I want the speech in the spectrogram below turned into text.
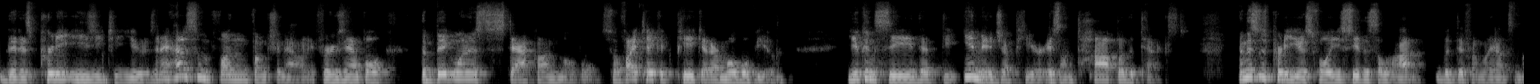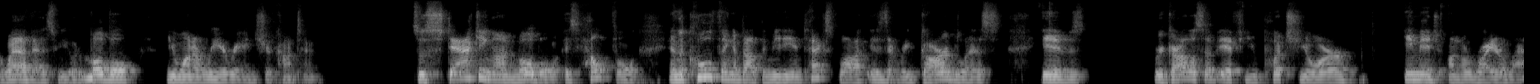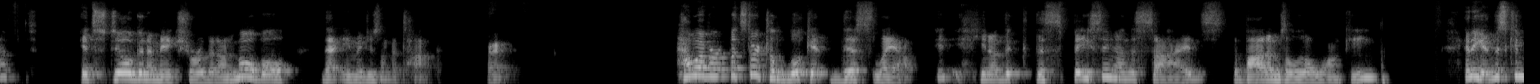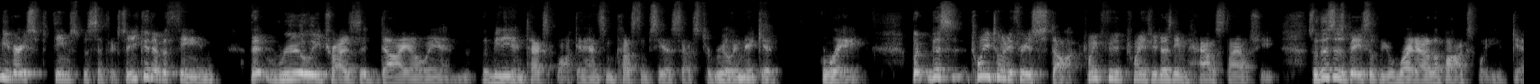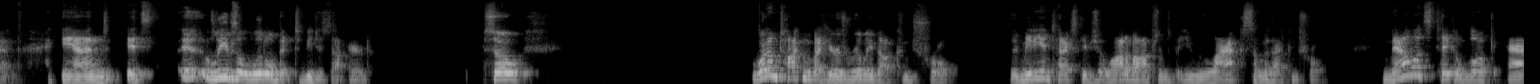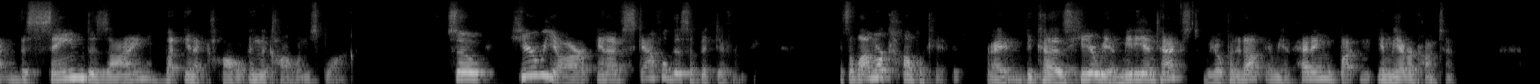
that is pretty easy to use and it has some fun functionality. For example, the big one is stack on mobile. So if I take a peek at our mobile view, you can see that the image up here is on top of the text. And this is pretty useful. You see this a lot with different layouts on the web. As you go to mobile, you want to rearrange your content. So stacking on mobile is helpful. And the cool thing about the media and text block is that regardless is regardless of if you put your image on the right or left, it's still going to make sure that on mobile, that image is on the top, right? However, let's start to look at this layout. It, you know, the, the spacing on the sides, the bottom's a little wonky. And again, this can be very theme specific. So you could have a theme that really tries to dial in the media and text block and add some custom CSS to really make it great. But this 2023 is stock. 2023 doesn't even have a style sheet. So this is basically right out of the box what you get. And it's it leaves a little bit to be desired. So what I'm talking about here is really about control. The media and text gives you a lot of options, but you lack some of that control. Now let's take a look at the same design, but in a col in the columns block. So here we are, and I've scaffolded this a bit differently. It's a lot more complicated, right? Because here we have media and text, we open it up and we have heading, button, and we have our content.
